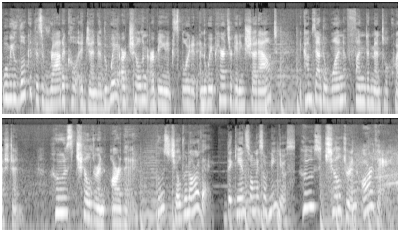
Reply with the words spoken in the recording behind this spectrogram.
When we look at this radical agenda, the way our children are being exploited and the way parents are getting shut out, it comes down to one fundamental question Whose children are they? Whose children are they? ¿De quién son esos niños? Whose children are they?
